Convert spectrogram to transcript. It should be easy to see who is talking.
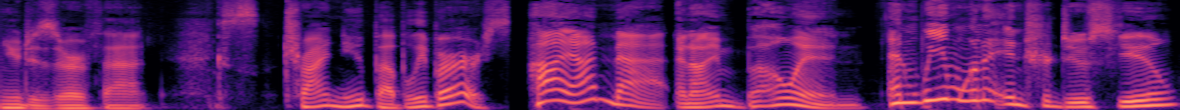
Speaker 1: You deserve that. Try new Bubbly bursts.
Speaker 2: Hi, I'm Matt.
Speaker 3: And I'm Bowen.
Speaker 2: And we want to introduce you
